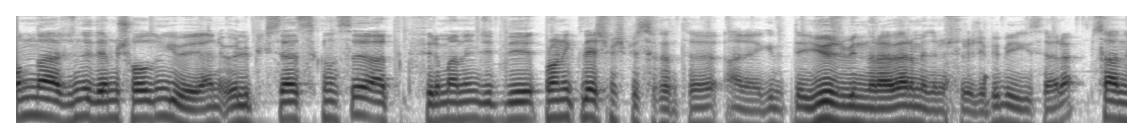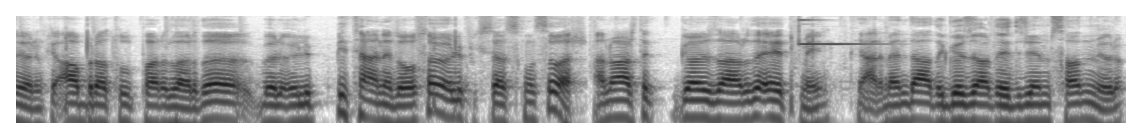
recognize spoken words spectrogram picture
Onun haricinde demiş olduğum gibi yani ölü piksel sıkıntısı artık firmanın ciddi kronikleşmiş bir sıkıntı. Hani gidip de 100 bin lira vermediğiniz sürece bir bilgisayara sanıyorum ki Abra paralarda böyle ölü bir tane de olsa ölü piksel sıkıntısı var. Hani artık göz ardı etmeyin. Yani ben daha da göz ardı edeceğimi sanmıyorum.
